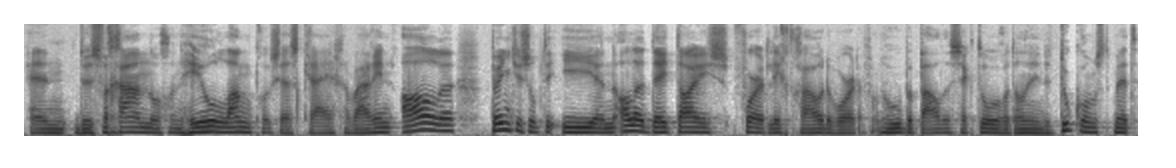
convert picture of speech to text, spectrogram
En dus we gaan nog een heel lang proces krijgen waarin alle puntjes op de i en alle details voor het licht gehouden worden van hoe bepaalde sectoren dan in de toekomst met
